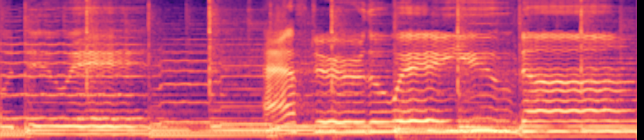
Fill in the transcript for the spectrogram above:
would do it after the way you've done.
